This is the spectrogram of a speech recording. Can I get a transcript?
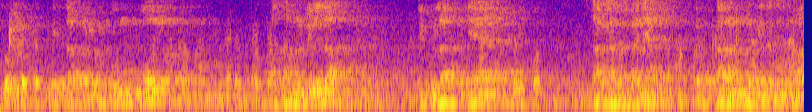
kita berkumpul Alhamdulillah jumlahnya sangat banyak. Tepuk tangan kita semua.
